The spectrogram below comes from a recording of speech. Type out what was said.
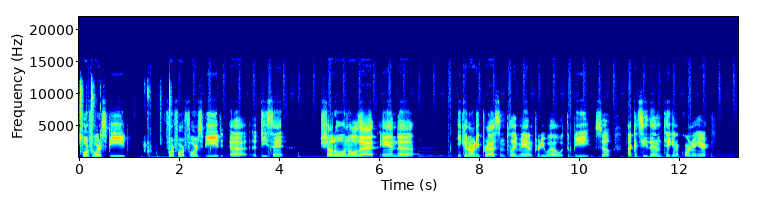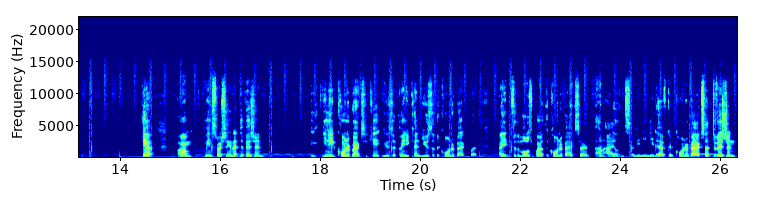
4-4 speed, 4-4-4 speed, uh, a decent shuttle and all that, and uh, he can already press and play man pretty well with the B. So I could see them taking a corner here. Yeah. Um, I mean, especially in that division, you need cornerbacks. You can't use it. I mean, you can use it the cornerback, but I mean, for the most part, the cornerbacks are on islands. I mean, you need to have good cornerbacks. That division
